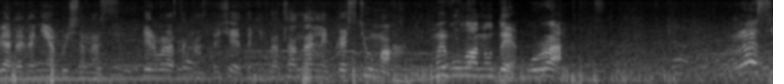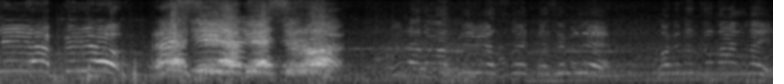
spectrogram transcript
Ребята, это необычно. Нас первый раз так нас встречают в таких национальных костюмах. Мы в Улан-Удэ. Ура! Россия вперед! Россия весь сирот! Мы рады вас приветствовать на земле многонациональной,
